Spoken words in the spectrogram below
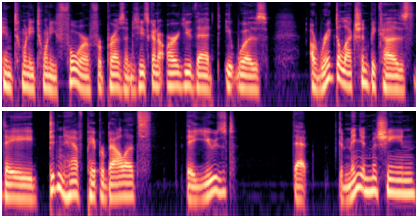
in 2024 for president. He's going to argue that it was a rigged election because they didn't have paper ballots. They used that Dominion machine,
